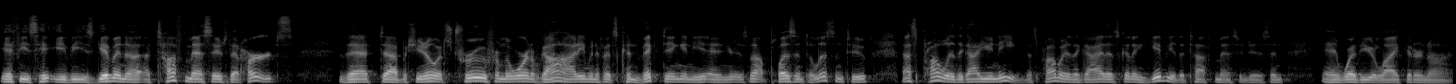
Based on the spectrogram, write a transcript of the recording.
if he's, if he's given a, a tough message that hurts, that uh, but you know it's true from the word of god even if it's convicting and, you, and, it's not pleasant to listen to that's probably the guy you need that's probably the guy that's going to give you the tough messages and and whether you like it or not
